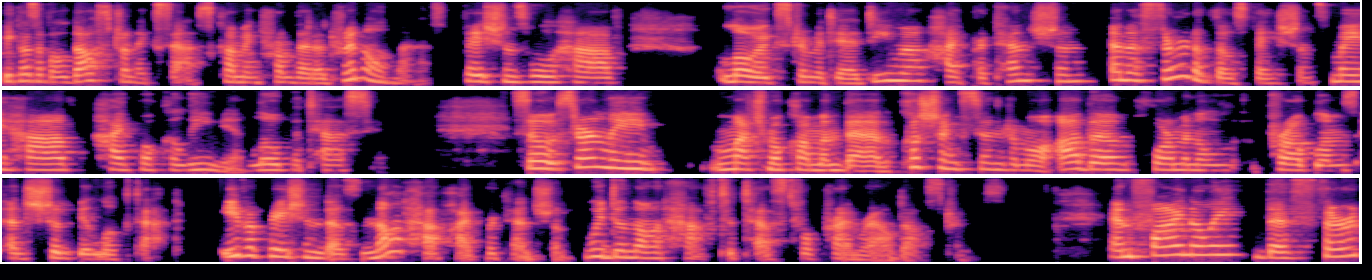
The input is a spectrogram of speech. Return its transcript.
Because of aldosterone excess coming from that adrenal mass, patients will have low extremity edema, hypertension, and a third of those patients may have hypokalemia, low potassium. So certainly much more common than Cushing syndrome or other hormonal problems and should be looked at. If a patient does not have hypertension, we do not have to test for primary aldosterone. And finally, the third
